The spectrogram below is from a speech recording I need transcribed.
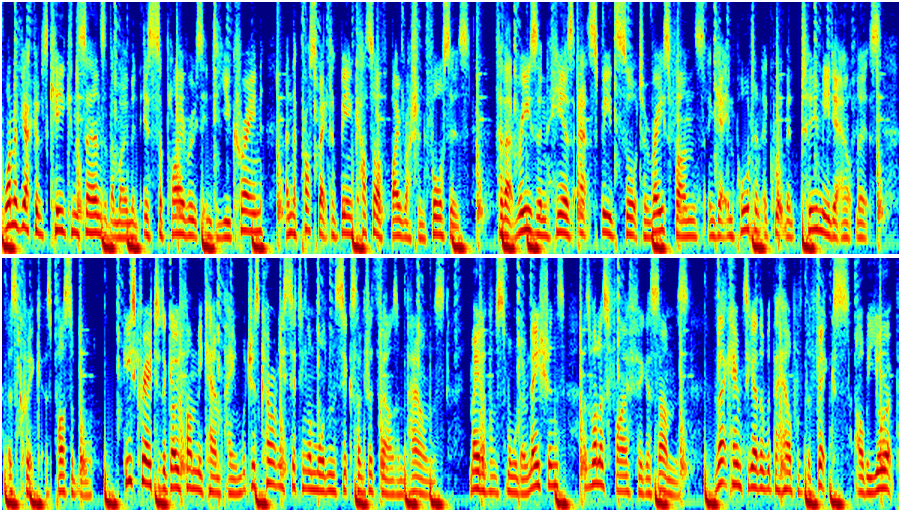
One of Jakub's key concerns at the moment is supply routes into Ukraine and the prospect of being cut off by Russian forces. For that reason, he has at speed sought to raise funds and get important equipment to media outlets as quick as possible. He's created a GoFundMe campaign which is currently sitting on more than £600,000, made up of small donations as well as five figure sums. That came together with the help of The Fix, Are We Europe,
